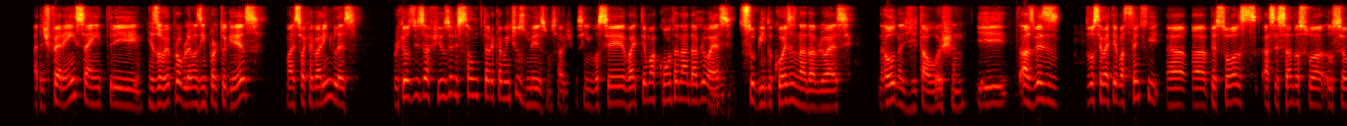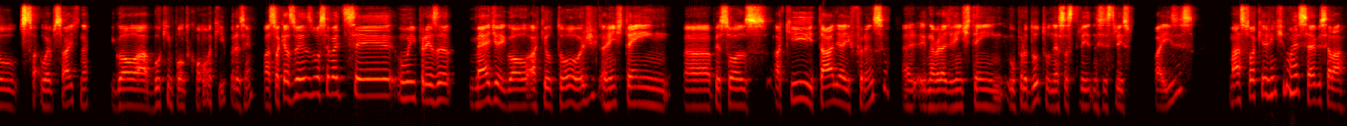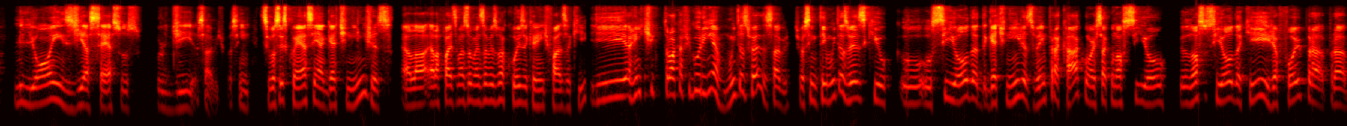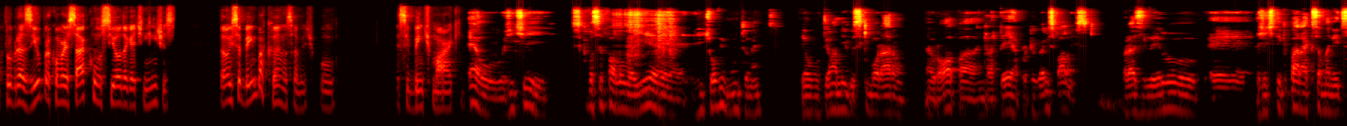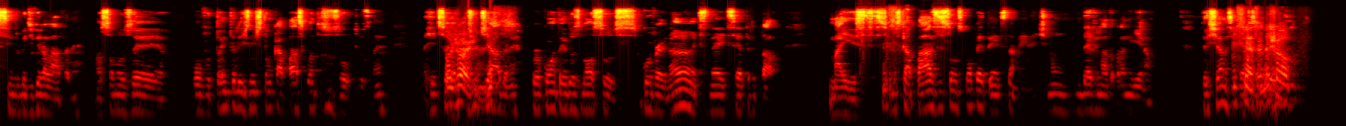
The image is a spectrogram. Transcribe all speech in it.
a diferença entre resolver problemas em português, mas só que agora em inglês. Porque os desafios, eles são teoricamente os mesmos, sabe? Tipo assim, você vai ter uma conta na AWS, subindo coisas na AWS, ou na DigitalOcean, e às vezes você vai ter bastante uh, pessoas acessando a sua, o seu website, né? Igual a Booking.com aqui, por exemplo. Mas só que às vezes você vai ser uma empresa média igual a que eu tô hoje. A gente tem uh, pessoas aqui, Itália e França. Na verdade, a gente tem o produto nessas nesses três países. Mas só que a gente não recebe, sei lá, milhões de acessos por dia, sabe? Tipo assim, se vocês conhecem a Get Ninjas, ela, ela faz mais ou menos a mesma coisa que a gente faz aqui. E a gente troca figurinha muitas vezes, sabe? Tipo assim, tem muitas vezes que o, o, o CEO da Get Ninjas vem para cá conversar com o nosso CEO. O nosso CEO daqui já foi para o Brasil para conversar com o CEO da Get Ninjas. Então isso é bem bacana, sabe? Tipo, esse benchmark. É, o, a gente. Isso que você falou aí, é, a gente ouve muito, né? Eu tenho amigos que moraram na Europa, Inglaterra, Portugal, eles falam isso. Que o brasileiro, é, a gente tem que parar com essa mania de síndrome de vira-lata, né? Nós somos é, um povo tão inteligente, tão capaz quanto os outros, né? A gente só é judiado, né? Por conta dos nossos governantes, né, etc e tal. Mas somos capazes e somos competentes também. Né? A gente não deve nada para ninguém, não. Cristiano, você Licença, deixa eu,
